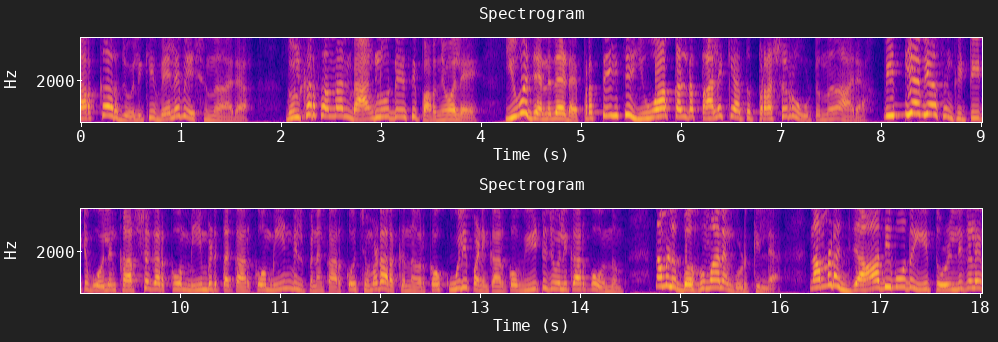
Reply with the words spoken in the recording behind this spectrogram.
സർക്കാർ ജോലിക്ക് വില പേശുന്ന ആരാ? ദുൽഖർ സൽമാൻ ബാംഗ്ലൂർ ഡേസി പറഞ്ഞ പോലെ യുവജനതയുടെ പ്രത്യേകിച്ച് യുവാക്കളുടെ തലയ്ക്കകത്ത് പ്രഷർ കൂട്ടുന്നത് ആരാ? വിദ്യാഭ്യാസം കിട്ടിയിട്ട് പോലും കർഷകർക്കോ മീൻപിടുത്തക്കാർക്കോ മീൻ വിൽപ്പനക്കാർക്കോ ചുമടറക്കുന്നവർക്കോ കൂലിപ്പണിക്കാർക്കോ വീട്ടുജോലിക്കാർക്കോ ഒന്നും നമ്മൾ ബഹുമാനം കൊടുക്കില്ല. നമ്മുടെ ജാതിബോധം ഈ തൊഴിലുകളെ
